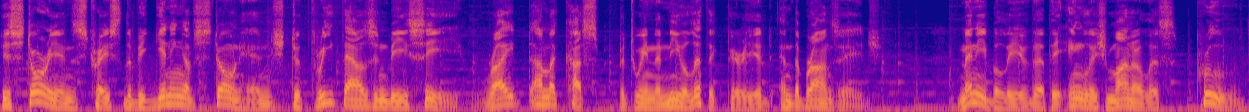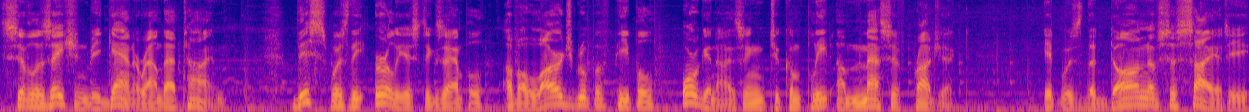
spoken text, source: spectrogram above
Historians trace the beginning of Stonehenge to 3000 BC, right on the cusp between the Neolithic period and the Bronze Age. Many believe that the English monoliths proved civilization began around that time. This was the earliest example of a large group of people organizing to complete a massive project. It was the dawn of society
